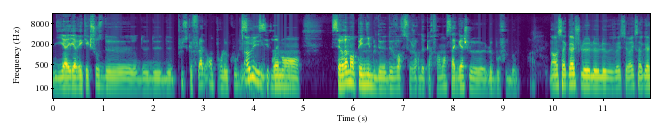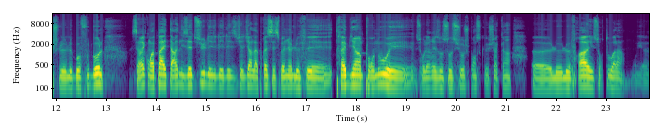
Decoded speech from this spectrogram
il y, avait quelque chose de, de, de, plus que flagrant pour le coup. Ah oui. C'est vraiment, c'est vraiment pénible de, de voir ce genre de performance. Ça gâche le, le beau football. Non, ça gâche le, le, c'est vrai que ça gâche le, beau football. C'est vrai qu'on va pas éterniser dessus. Les, les, les dire, la presse espagnole le fait très bien pour nous et sur les réseaux sociaux, je pense que chacun euh, le, le, fera et surtout voilà. Euh,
